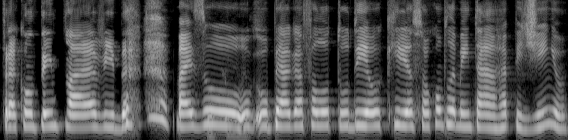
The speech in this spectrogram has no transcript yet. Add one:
pra contemplar a vida. Mas o, o, o PH falou tudo e eu queria só complementar rapidinho,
